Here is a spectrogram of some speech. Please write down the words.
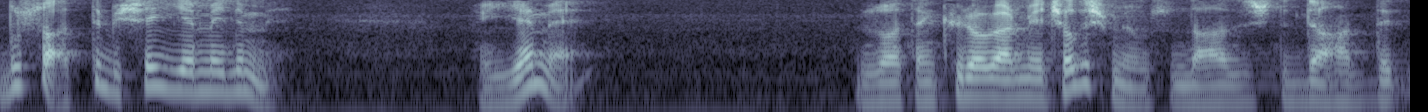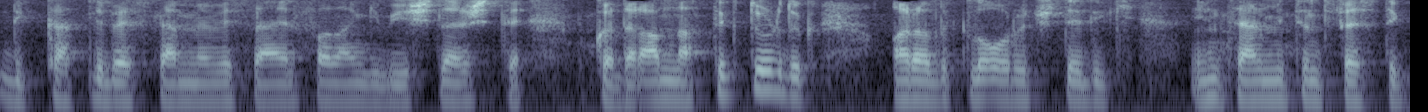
bu saatte bir şey yemeli mi? Yeme. Zaten kilo vermeye çalışmıyor musun? Daha işte daha dikkatli beslenme vesaire falan gibi işler işte bu kadar anlattık durduk. Aralıklı oruç dedik, intermittent fasting,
